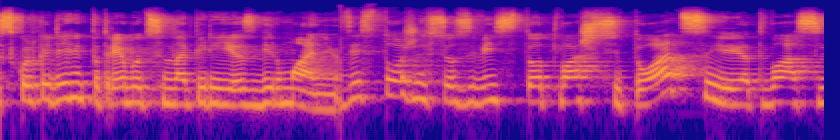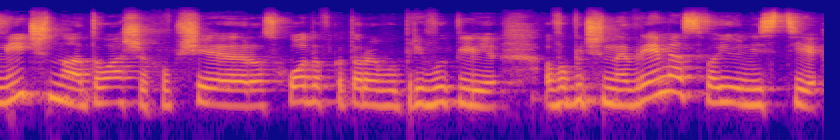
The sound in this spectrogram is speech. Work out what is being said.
сколько денег потребуется на переезд в Германию. Здесь тоже все зависит от вашей ситуации, от вас лично, от ваших вообще расходов, которые вы привыкли в обычное время свое нести.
